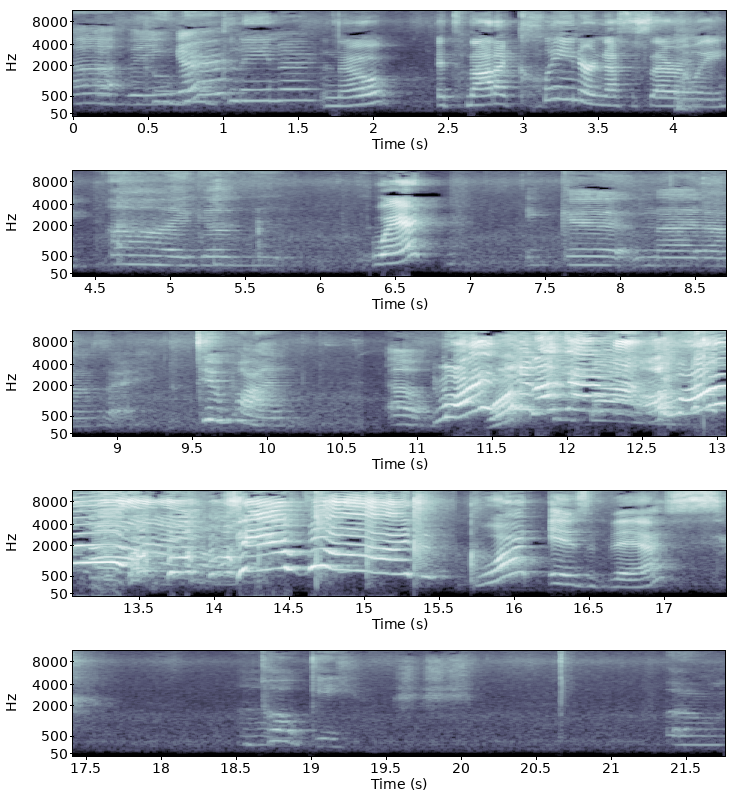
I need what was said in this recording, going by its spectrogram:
A, finger cleaner. Nope. It's not a cleaner necessarily. Oh my god. Where? Good. No, I don't say. Tampon. Oh. What? What? Oh, Tampon! What is this? Pokey. Um.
